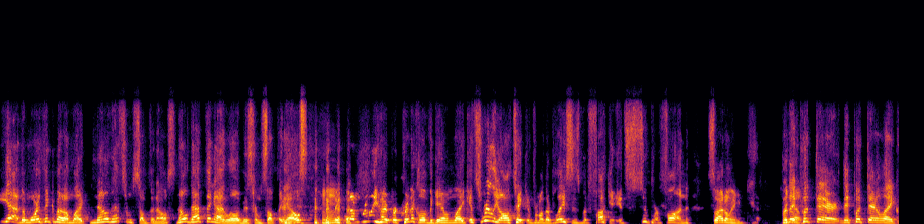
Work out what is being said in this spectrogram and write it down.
yeah, the more I think about it, I'm like, no, that's from something else. No, that thing I love is from something else. I'm really hypercritical of the game. I'm like, it's really all taken from other places, but fuck it. It's super fun. So I don't even care. But they put their they put their like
